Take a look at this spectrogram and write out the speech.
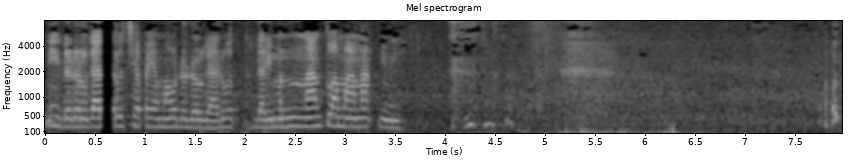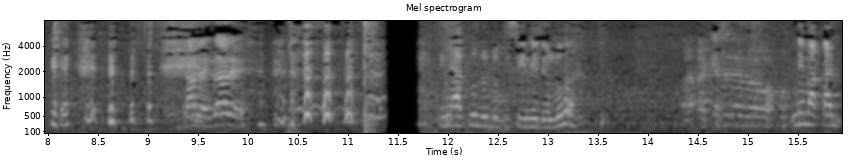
nih dodol Garut siapa yang mau dodol Garut? Dari menantu sama anak ini. Oke. Dale, dale. ini aku duduk di sini dulu ini makan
